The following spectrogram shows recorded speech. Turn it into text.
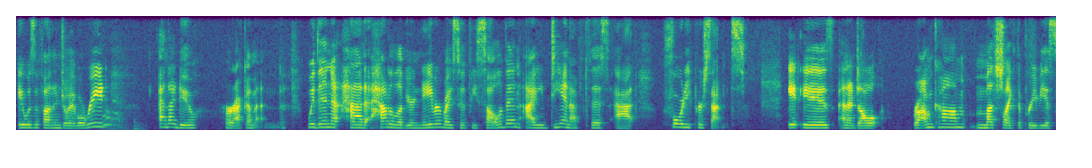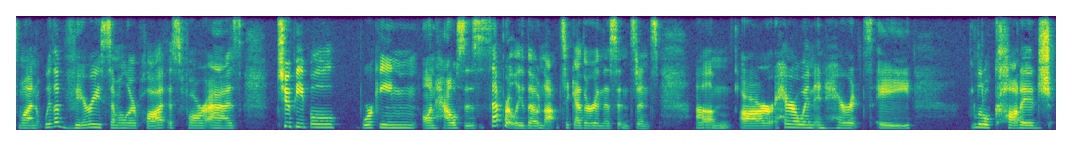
it was a fun, enjoyable read, and I do recommend. We then had How to Love Your Neighbor by Sophie Sullivan. I DNF'd this at 40%. It is an adult rom-com, much like the previous one, with a very similar plot as far as two people working on houses separately, though not together in this instance. Um, our heroine inherits a little cottage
